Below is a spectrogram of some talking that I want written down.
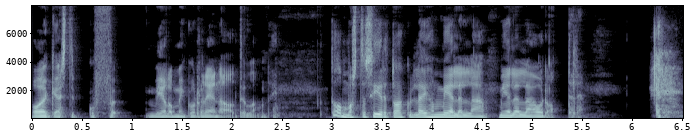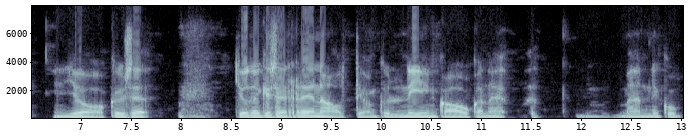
oikeasti kuin f- mieluummin kuin Renaultilla. Niin tuommoista siirtoa kyllä ihan mielellään, mielellään odottelen. Joo, kyllä se, jotenkin se Renaultti on kyllä niin kaukana, että mä en niinku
